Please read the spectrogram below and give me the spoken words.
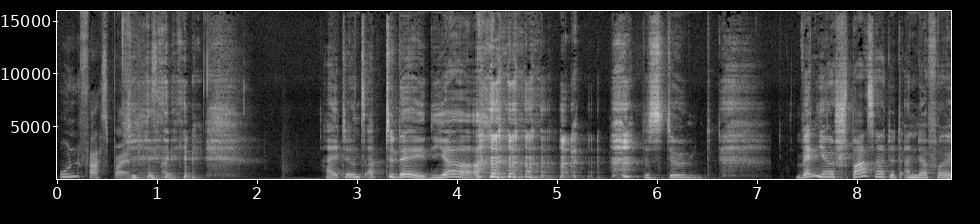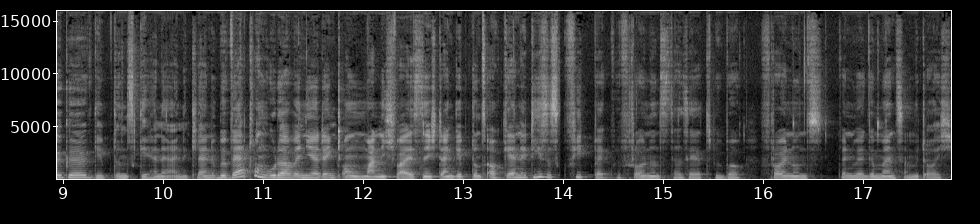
unfassbar interessant. Halte uns up to date, ja. Bestimmt. Wenn ihr Spaß hattet an der Folge, gebt uns gerne eine kleine Bewertung oder wenn ihr denkt, oh Mann, ich weiß nicht, dann gebt uns auch gerne dieses Feedback. Wir freuen uns da sehr drüber. Freuen uns, wenn wir gemeinsam mit euch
